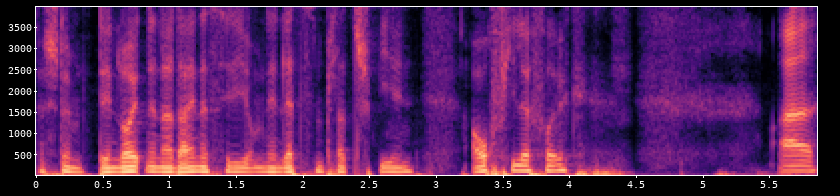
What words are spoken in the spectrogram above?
Das stimmt. Den Leuten in der Dynasty, die um den letzten Platz spielen, auch viel Erfolg. Ah,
